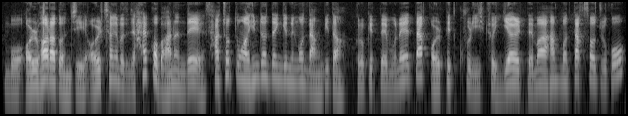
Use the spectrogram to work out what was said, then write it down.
뭐 얼화라든지 얼창이라든지 할 거 많은데 4초 동안 힘전 땡기는 건 낭비다. 그렇기 때문에 딱 얼핏 쿨 20초 이하일 때만 한번 딱 써주고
